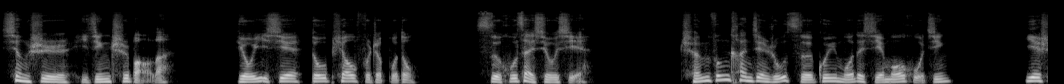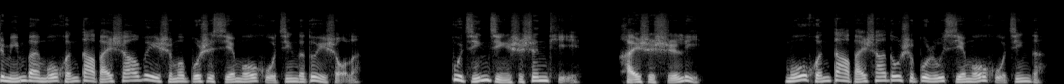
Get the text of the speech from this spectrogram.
像是已经吃饱了，有一些都漂浮着不动，似乎在休息。陈峰看见如此规模的邪魔虎鲸。也是明白魔魂大白鲨为什么不是邪魔虎鲸的对手了，不仅仅是身体，还是实力，魔魂大白鲨都是不如邪魔虎鲸的，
